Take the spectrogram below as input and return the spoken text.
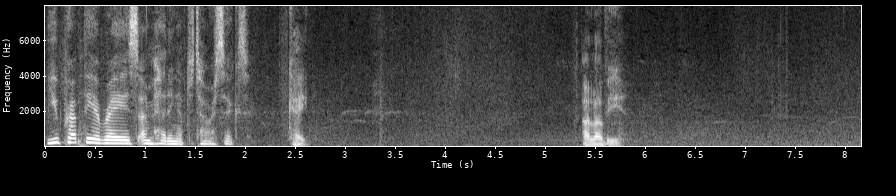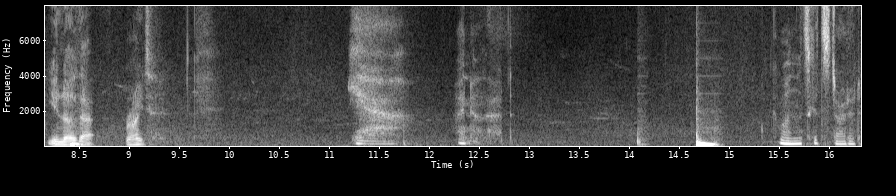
You prep the arrays, I'm heading up to Tower 6. Kate. I love you. You know that, right? Yeah, I know that. Come on, let's get started.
